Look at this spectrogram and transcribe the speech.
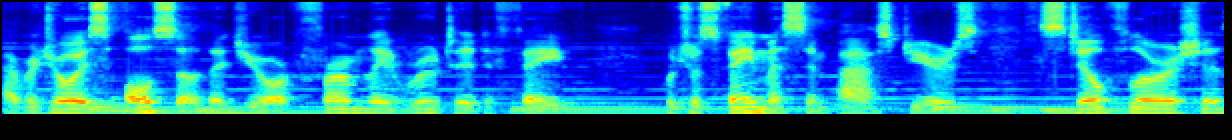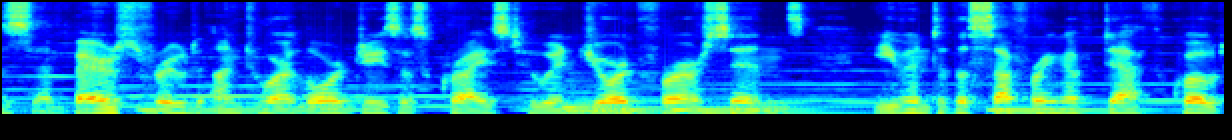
I rejoice also that your firmly rooted faith, which was famous in past years, still flourishes and bears fruit unto our Lord Jesus Christ, who endured for our sins, even to the suffering of death, quote,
